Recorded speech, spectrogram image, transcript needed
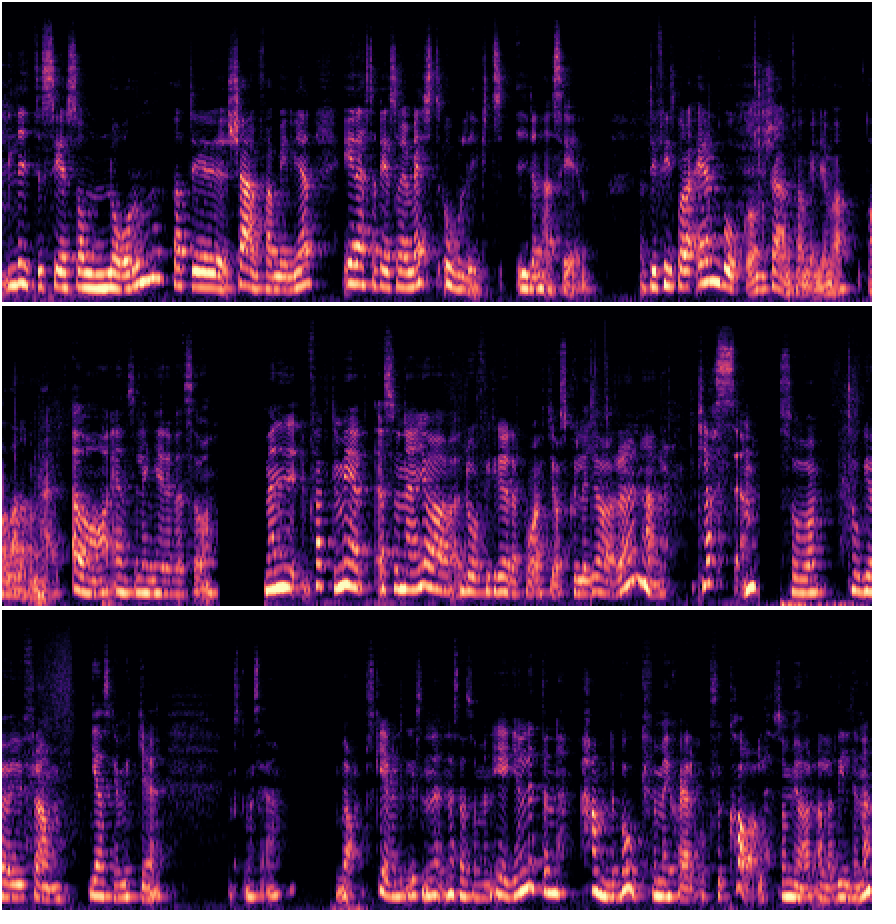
lite ser som norm, för att det är kärnfamiljen, är nästan det som är mest olikt i den här serien. Att det finns bara en bok om kärnfamiljen va, av alla de här. Ja, än så länge är det väl så. Men faktum är att alltså, när jag då fick reda på att jag skulle göra den här klassen så tog jag ju fram ganska mycket, vad ska man säga, ja, skrev liksom nästan som en egen liten handbok för mig själv och för Karl som gör alla bilderna.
